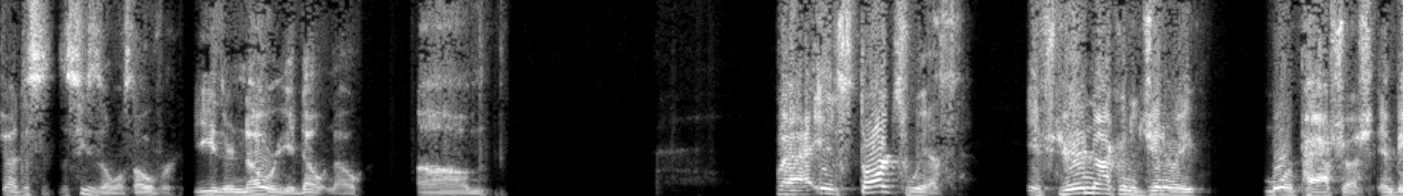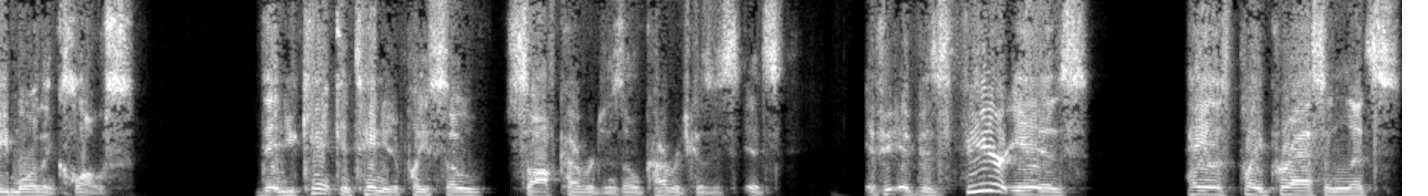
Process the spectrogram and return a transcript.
Judd, this the season's almost over. You either know or you don't know. Um, but it starts with if you're not going to generate more pass rush and be more than close, then you can't continue to play so soft coverage and zone coverage because it's it's if if his fear is, hey, let's play press and let's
